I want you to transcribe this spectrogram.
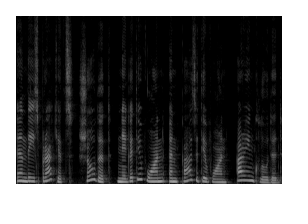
And these brackets show that negative 1 and positive 1 are included.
